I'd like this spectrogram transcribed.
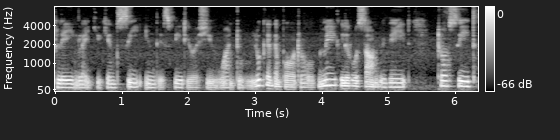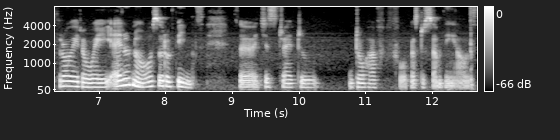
playing like you can see in this video she want to look at the bottle make little sound with it toss it, throw it away. I don't know, all sort of things. So I just try to draw her focus to something else.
